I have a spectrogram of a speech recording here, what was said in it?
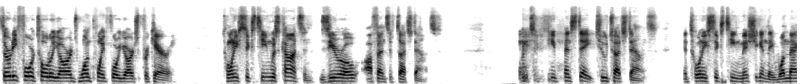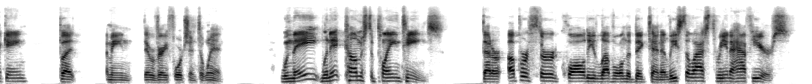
34 total yards, 1.4 yards per carry. 2016 Wisconsin, zero offensive touchdowns. 2016 Penn State, two touchdowns. In 2016 Michigan, they won that game, but I mean, they were very fortunate to win. When they when it comes to playing teams that are upper third quality level in the Big Ten, at least the last three and a half years,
